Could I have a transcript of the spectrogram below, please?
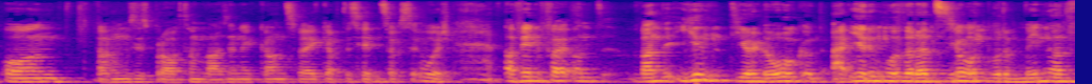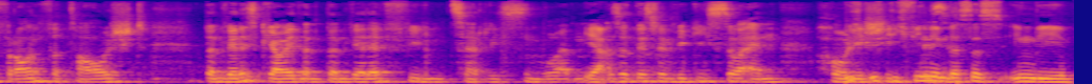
Und warum sie es braucht haben, weiß ich nicht ganz, weil ich glaube, das hätten sie auch sehr wurscht. Auf jeden Fall, und wenn ihren Dialog und ihre Moderation wurde Männer und Frauen vertauscht, dann wäre das, glaube ich, dann, dann wäre der Film zerrissen worden. Ja. Also das wäre wirklich so ein Holy ich, Shit. Ich, ich finde eben, dass das irgendwie,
